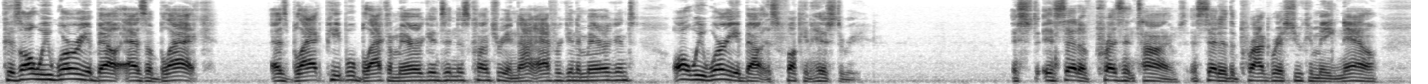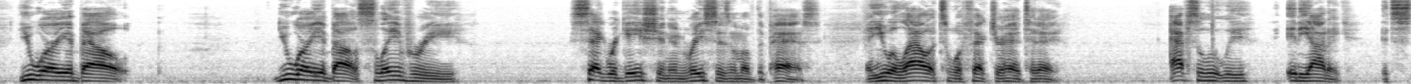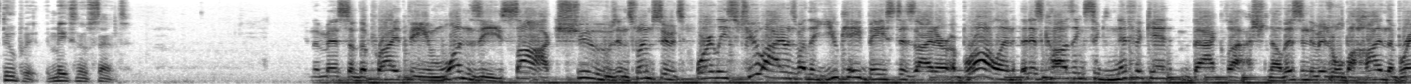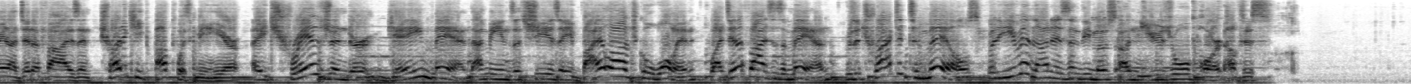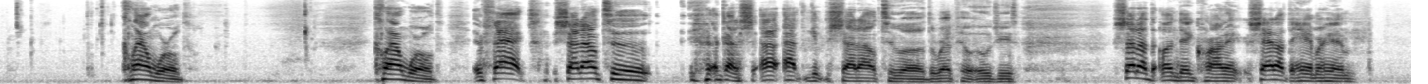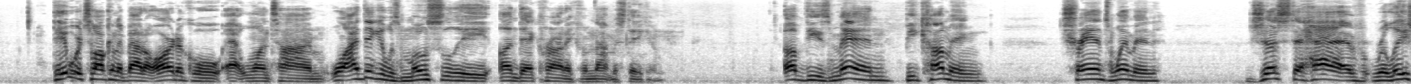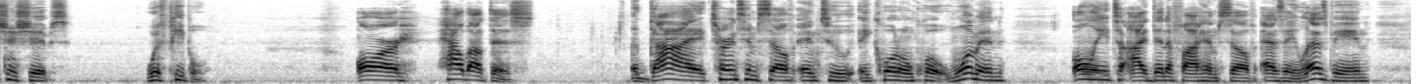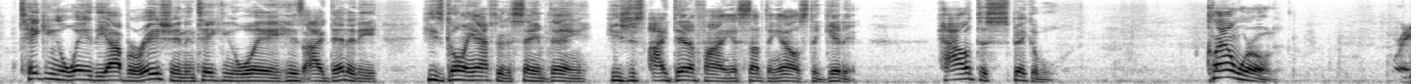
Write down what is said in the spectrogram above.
Cause all we worry about as a black, as black people, black Americans in this country and not African Americans, all we worry about is fucking history. Instead of present times, instead of the progress you can make now, you worry about you worry about slavery segregation and racism of the past, and you allow it to affect your head today. Absolutely idiotic. It's stupid. It makes no sense. In the midst of the Pride theme, onesies, socks, shoes, and swimsuits were at least two items by the UK-based designer Bralin that is causing significant backlash. Now, this individual behind the brand identifies, and try to keep up with me here, a transgender gay man. That means that she is a biological woman who identifies as a man who's attracted to males, but even that isn't the most unusual part of this Clown World. Clown World. In fact, shout out to I gotta sh- I have to give the shout out to uh, the Red Pill OGs. Shout out to Undead Chronic. Shout out to Hammer Him. They were talking about an article at one time. Well, I think it was mostly Undead Chronic, if I'm not mistaken, of these men becoming trans women just to have relationships with people. Or how about this? A guy turns himself into a quote unquote woman only to identify himself as a lesbian, taking away the operation and taking away his identity. He's going after the same thing. He's just identifying as something else to get it. How despicable. Clown World.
